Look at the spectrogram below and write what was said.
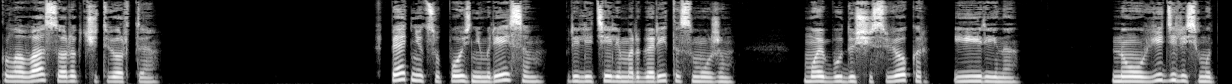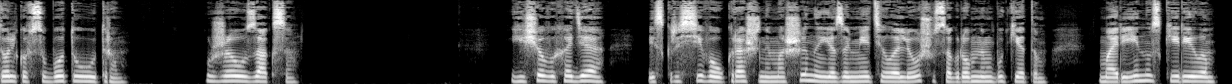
Глава 44. В пятницу поздним рейсом прилетели Маргарита с мужем, мой будущий свёкор и Ирина. Но увиделись мы только в субботу утром, уже у ЗАГСа. Еще выходя из красиво украшенной машины, я заметила Лёшу с огромным букетом, Марину с Кириллом,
